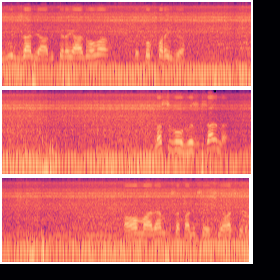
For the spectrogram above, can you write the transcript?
İzmir güzel ya. Bir kere geldim ama e, çok para gidiyor. Nasıl bu hız güzel mi? Tamam madem bu seferlik senin için yavaş gidelim.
